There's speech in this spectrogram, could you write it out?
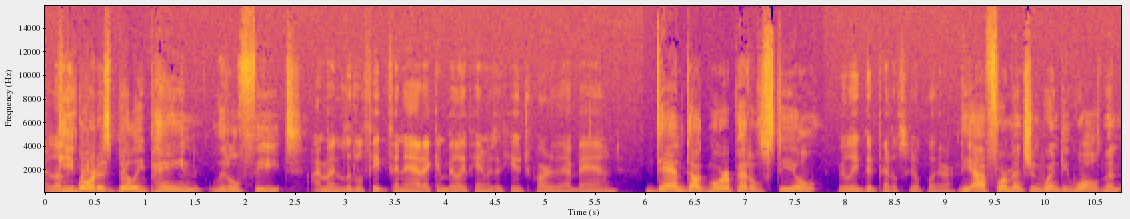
I love his keyboardist. Billy Payne, Little Feat, I'm a Little Feat fanatic, and Billy Payne was a huge part of that band. Dan Dugmore, pedal steel, Really good pedal steel player. the aforementioned Wendy Waldman,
